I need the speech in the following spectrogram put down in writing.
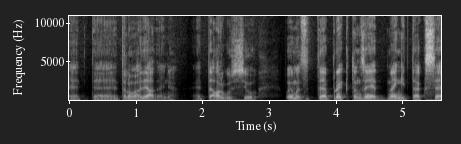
et äh, tal on vaja teada, on ju. et alguses ju põhimõtteliselt projekt on see, et mängitakse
